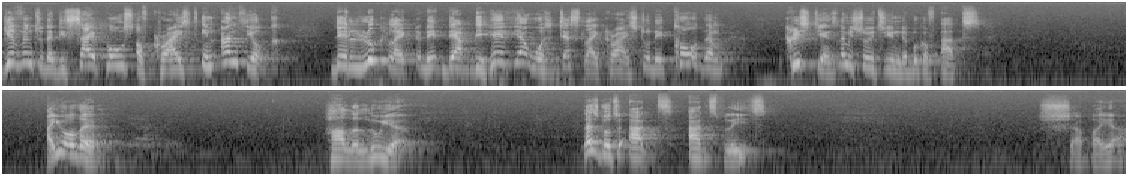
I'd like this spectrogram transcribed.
given to the disciples of Christ in Antioch. They looked like, they, their behavior was just like Christ. So they called them Christians. Let me show it to you in the book of Acts. Are you all there? Hallelujah. Let's go to Acts. Acts, please. Shabaya.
